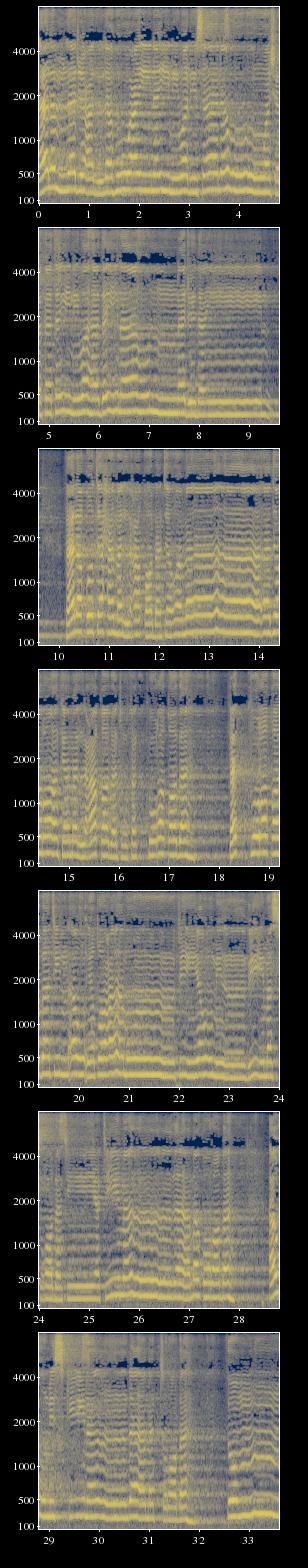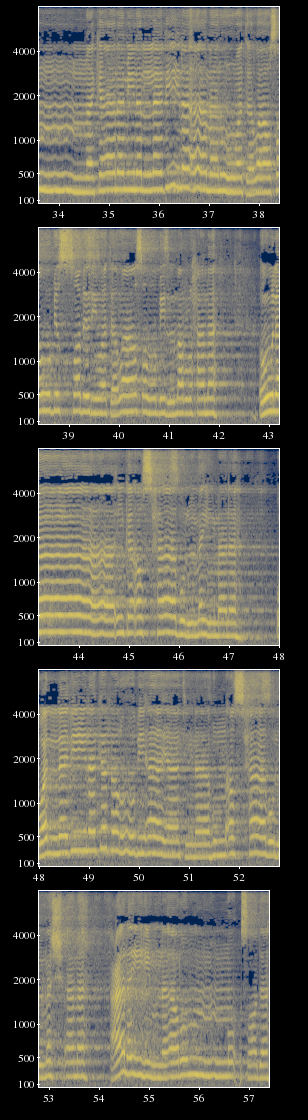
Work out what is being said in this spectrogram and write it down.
ألم نجعل له عينين ولسانا وشفتين وهديناه النجدين فلاقتحم العقبة وما أدراك ما العقبة فك رقبة فك رقبة أو إطعام في يوم ذي مسغبة يتيما ذا مقربة أو مسكينا ذا متربة ثم كان من الذين آمنوا وتواصوا بالصبر وتواصوا بالمرحمة أولئك أصحاب الميمنة والذين كفروا بآياتنا هم أصحاب المشأمة عليهم نار مؤصدة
